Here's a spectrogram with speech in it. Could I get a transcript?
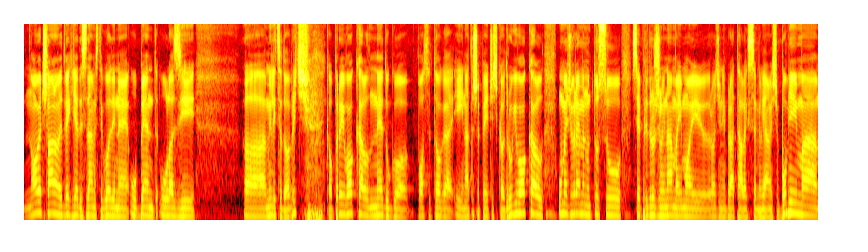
nove članove 2017. godine u band ulazi uh, Uh, Milica Dobrić kao prvi vokal, nedugo posle toga i Nataša Pejčić kao drugi vokal. Umeđu vremenu tu su se pridružili nama i moj rođeni brat Aleksa Miljanović na bubnjevima,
